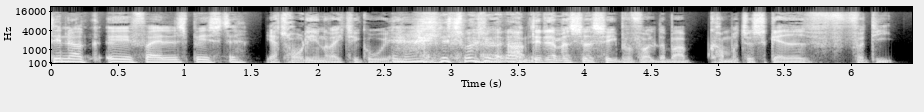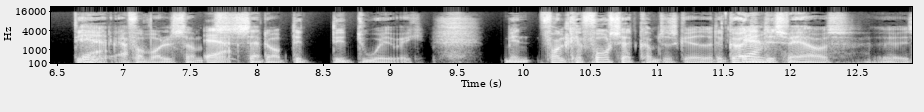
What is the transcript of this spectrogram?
Det er nok øh, for alles bedste. Jeg tror, det er en rigtig god idé. Ja, det tror jeg, ret Jamen, det der med at sidde og se på folk, der bare kommer til skade, fordi det Ja. ja. er for voldsomt Ja. ja. sat op, det, det dur jo ikke. Men folk kan fortsat komme til skade, og det gør Ja. de desværre også. Øh,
